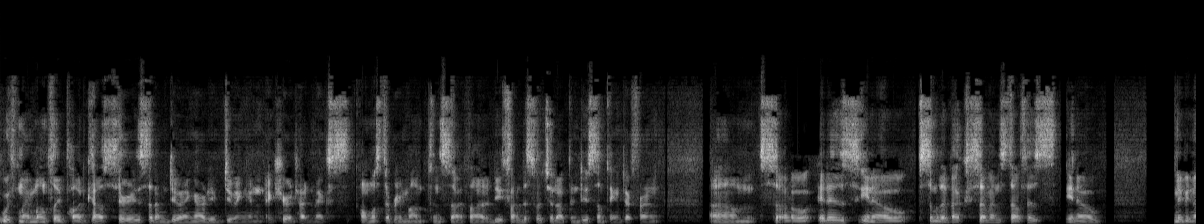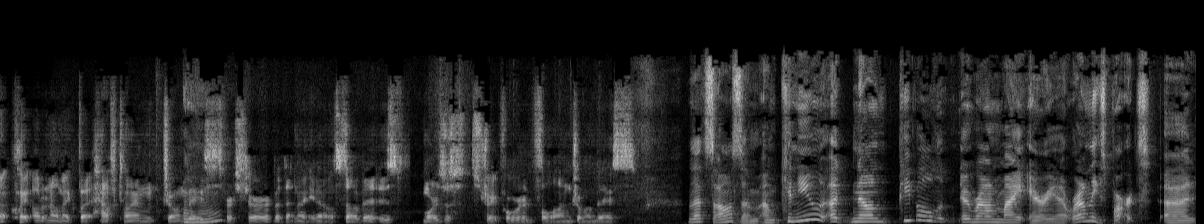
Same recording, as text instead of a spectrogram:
with my monthly podcast series that I'm doing, I'm already doing an Akuratyde mix almost every month. And so I thought it'd be fun to switch it up and do something different. Um, so it is, you know, some of the Vex 7 stuff is, you know, maybe not quite autonomic, but halftime drum and bass for sure. But then, you know, some of it is more just straightforward, full on drum and bass. That's awesome. Um, can you uh, now people around my area, around these parts, uh,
